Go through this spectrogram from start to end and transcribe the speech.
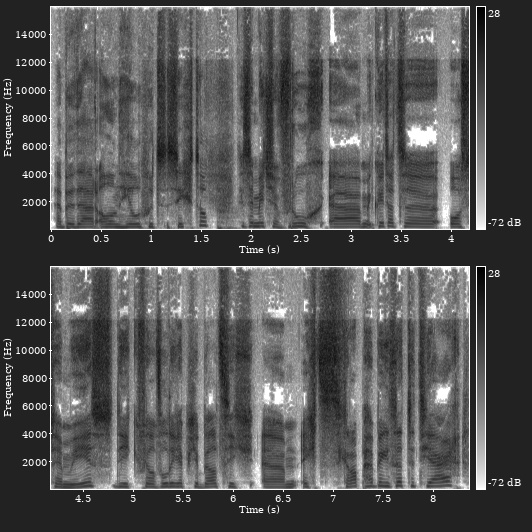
hebben we daar al een heel goed zicht op? Het is een beetje vroeg. Ehm, ik weet dat de OCMW's, die ik veelvuldig heb gebeld, zich ehm, echt schrap hebben gezet dit jaar.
